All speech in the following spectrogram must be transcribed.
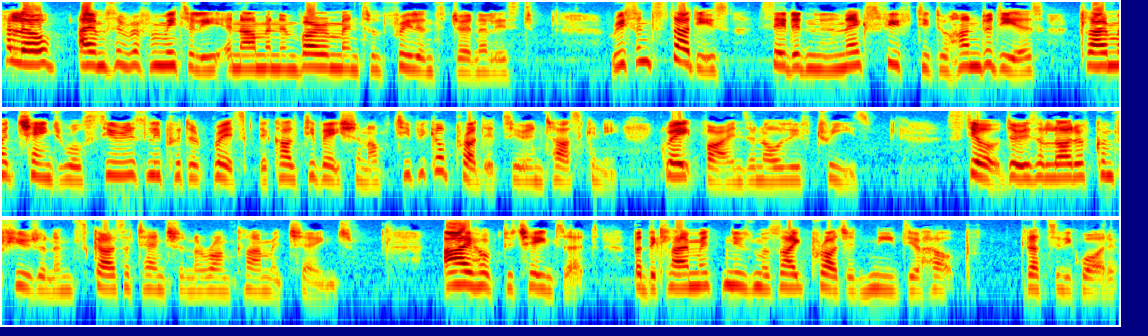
Hello, I'm Silvia from Italy and I'm an environmental freelance journalist. Recent studies say that in the next 50 to 100 years, climate change will seriously put at risk the cultivation of typical products here in Tuscany, grapevines and olive trees. Still, there is a lot of confusion and scarce attention around climate change. I hope to change that, but the Climate News Mosaic project needs your help. Grazie di cuore.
